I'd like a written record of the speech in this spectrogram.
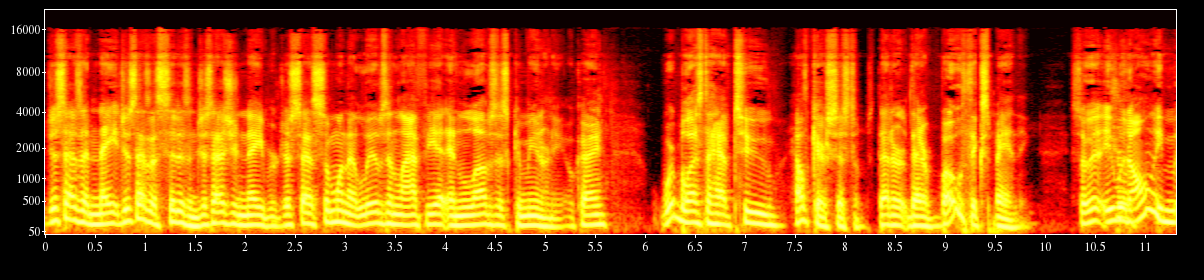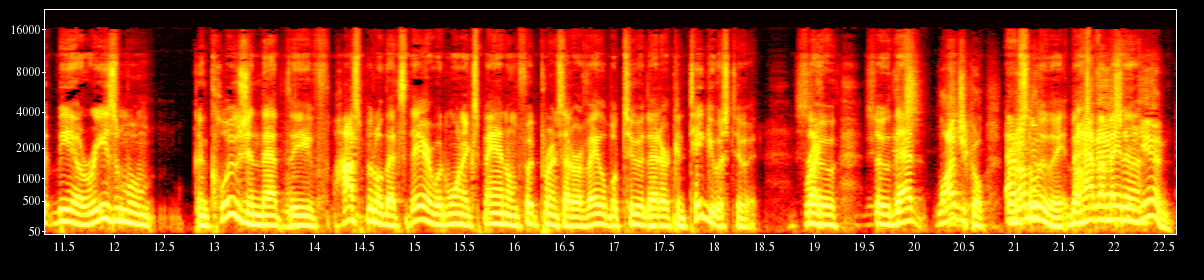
just as a na- just as a citizen, just as your neighbor, just as someone that lives in Lafayette and loves this community. Okay, we're blessed to have two healthcare systems that are that are both expanding. So it, it would only be a reasonable conclusion that the hospital that's there would want to expand on footprints that are available to it that are contiguous to it. So Right. so that It's logical. But I'm gonna- absolutely. but I'm have I made ask a again?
